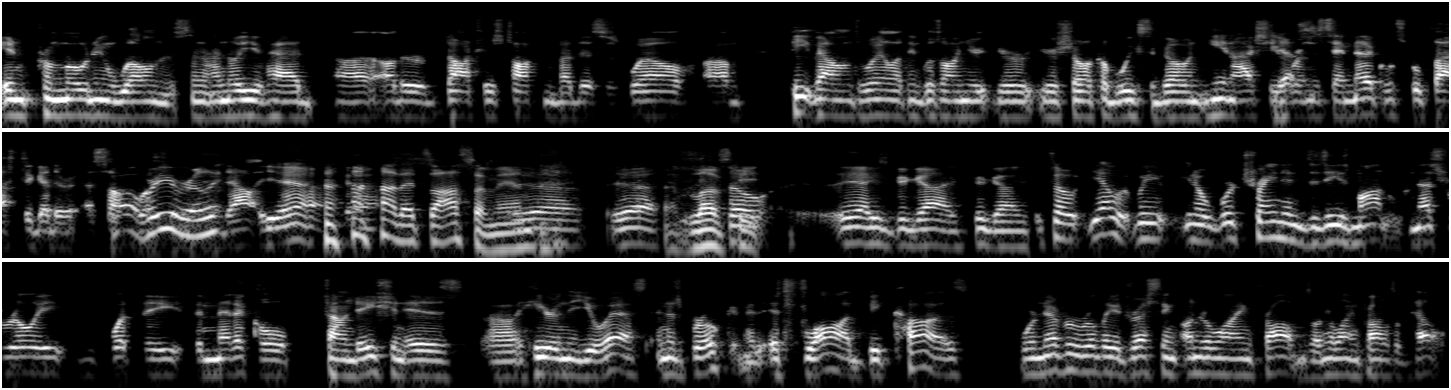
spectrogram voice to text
in promoting wellness and i know you've had uh, other doctors talking about this as well um, Pete Valenzuela, I think, was on your, your your show a couple weeks ago, and he and I actually yes. were in the same medical school class together at Southwestern. Oh, were you really? Yeah, yeah. that's awesome, man. Yeah, yeah. I love so, Pete yeah, he's a good guy. Good guy. So yeah, we you know we're trained in disease model, and that's really what the the medical foundation is uh, here in the U.S. and it's broken. It, it's flawed because we're never really addressing underlying problems, underlying problems of health,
